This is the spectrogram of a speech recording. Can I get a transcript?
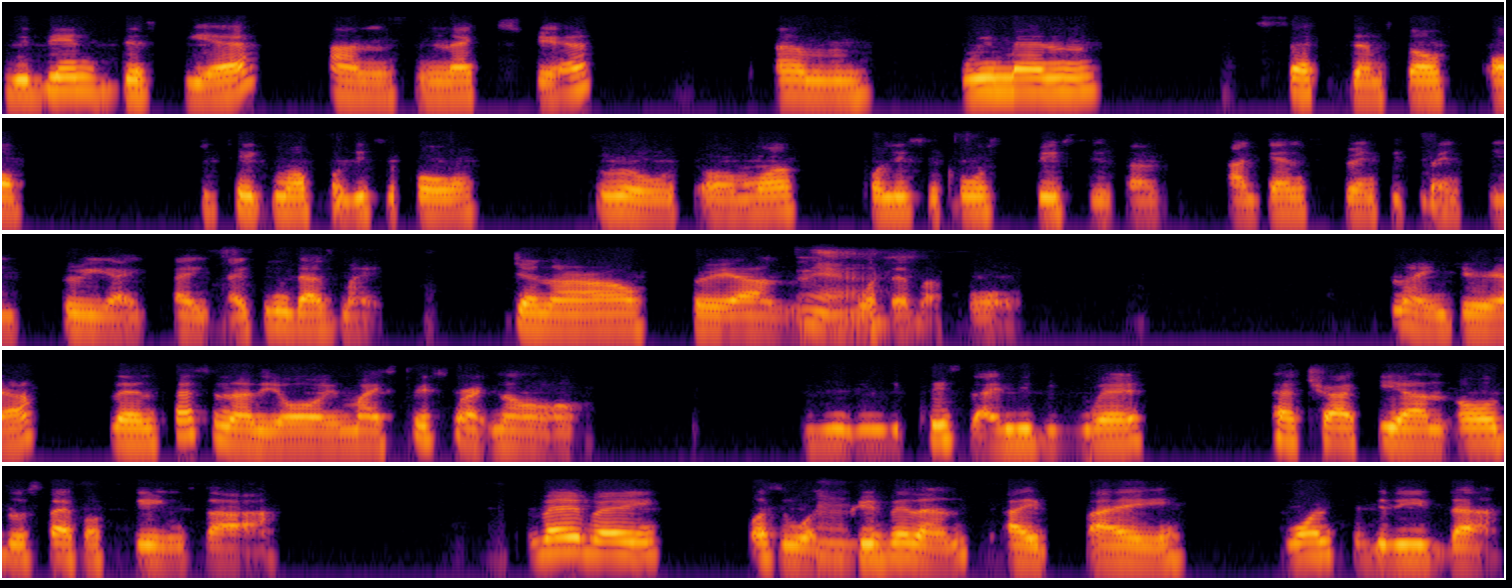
within this year and next year, um, women set themselves up to take more political roles or more political spaces and against 2023. I, I, I think that's my general prayer and yeah. whatever for Nigeria. Then personally or in my space right now, in the place that I live in where patriarchy and all those type of things are very, very what's the word mm. prevalent. I I want to believe that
